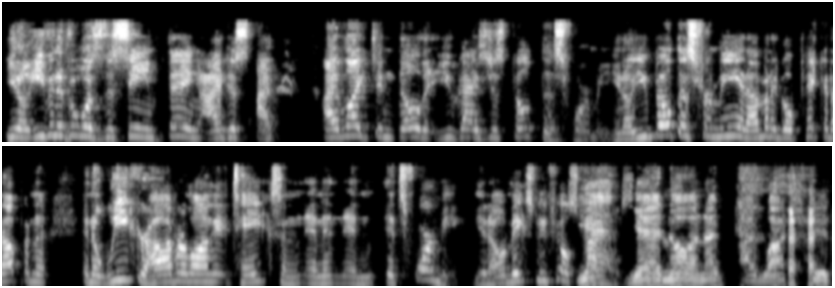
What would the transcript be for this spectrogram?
you know, even if it was the same thing, I just I. I like to know that you guys just built this for me. You know, you built this for me, and I'm gonna go pick it up in a in a week or however long it takes, and and and it's for me. You know, it makes me feel Yeah, special. yeah, no, and I I watched it.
